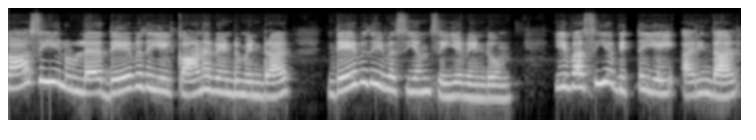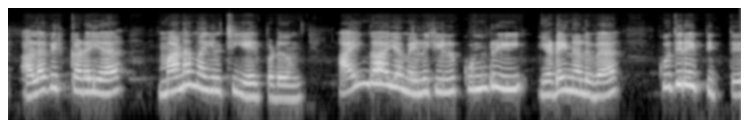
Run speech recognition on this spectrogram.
காசியில் உள்ள தேவதையை காண வேண்டுமென்றால் தேவதை வசியம் செய்ய வேண்டும். இவ்வசிய வித்தையை அறிந்தால் அளவிற்கடைய மனமகிழ்ச்சி ஏற்படும். ஐங்காய மெழுகில் குன்றி எடை நழுவ குதிரை பித்து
